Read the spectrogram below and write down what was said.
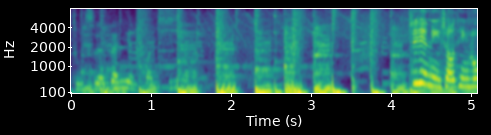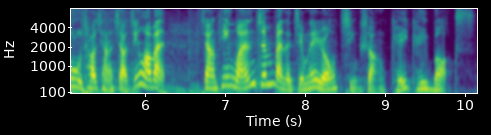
主持人在念关心。谢谢你收听露露超强小精华版。想听完整版的节目内容，请上 KKBOX。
